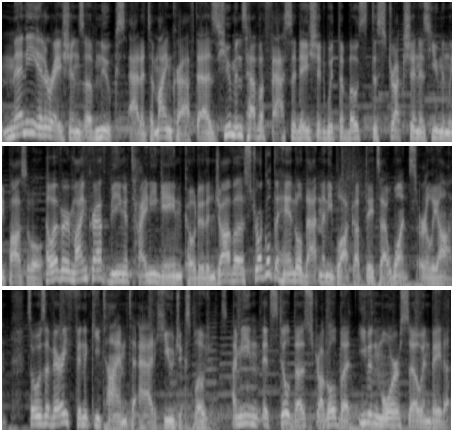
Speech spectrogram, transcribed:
many iterations of nukes added to Minecraft, as humans have a fascination with the most destruction as humanly possible. However, Minecraft being a tiny game coded in Java struggled to handle that many block updates at once early on, so it was a very finicky time to add huge explosions. I mean, it still does struggle, but even more so in beta.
